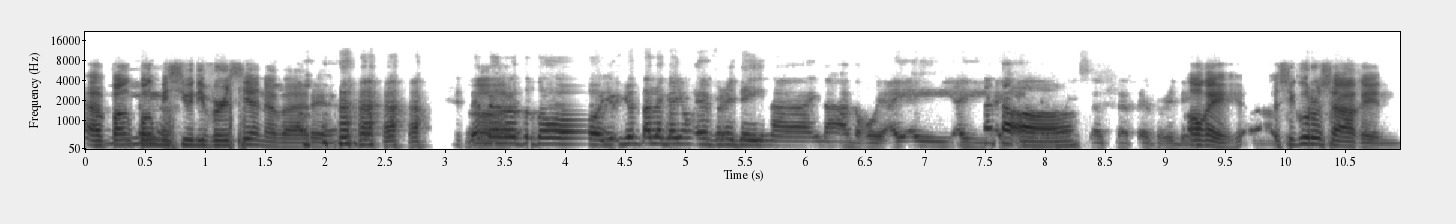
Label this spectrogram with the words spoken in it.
Ah, pang, pang Miss Universe yan, ah, pare. Oo. pero totoo, y- yun talaga yung everyday na inaano ko eh. I, I, I, I, Totoo. tell myself that everyday. Okay, siguro sa akin,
